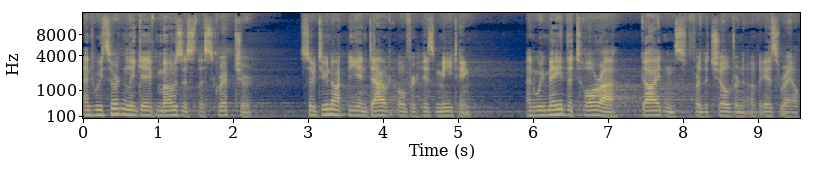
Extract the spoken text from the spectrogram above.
And we certainly gave Moses the scripture, so do not be in doubt over his meeting. And we made the Torah guidance for the children of Israel.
